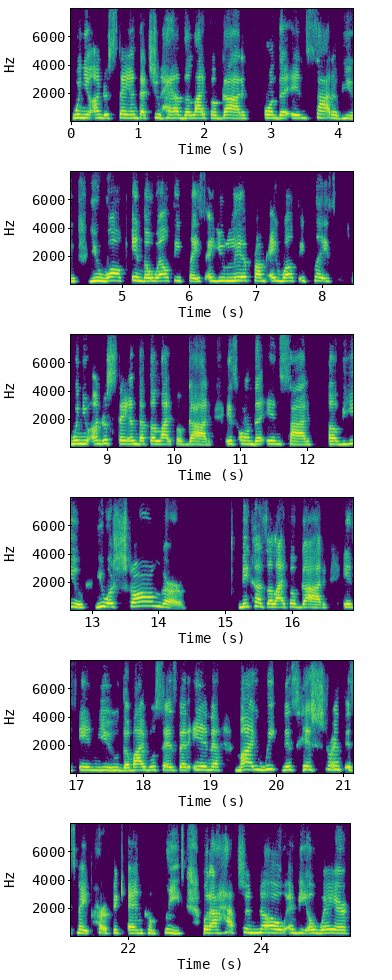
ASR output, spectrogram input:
when you understand that you have the life of God on the inside of you. You walk in the wealthy place and you live from a wealthy place when you understand that the life of God is on the inside of you. You are stronger because the life of God is in you. The Bible says that in my weakness, his strength is made perfect and complete. But I have to know and be aware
